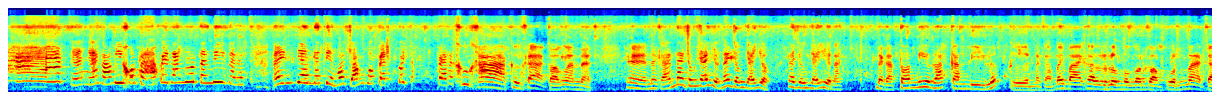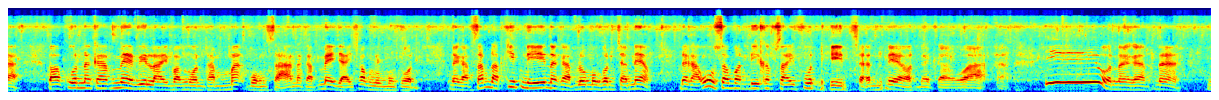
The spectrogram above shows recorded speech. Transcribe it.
กงั้นก็มีคนพาไปทางนู้นทางนี้นะครับไอ้เจ้าหน้าที่ว่าสองว่าแปดว่าแปดคือค่าคือค่าของมันนะเออนะครับน่าสงสัยอยู่น่าสงสัยอยู่น่าสงสัยอยู่นะ นะครับตอนนี้รักกันดีเหลือเกินนะครับบ๊ายบายครับลุงมงคลขอบคุณมากครับขอบคุณนะครับ แม่วิไลวังมนธรรมวงศานะครับ แม่ใหญ่ช่องลุงมงคลนะครับสำหรับคลิปนี้นะครับลุงมงคลชาแนลนะครับอู้สวัสดีครับไซฟุตดีชาแนลนะครับว่าอิ้วนะครับนะ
